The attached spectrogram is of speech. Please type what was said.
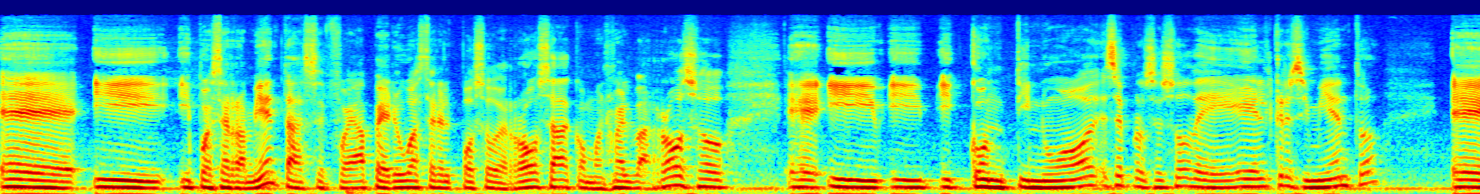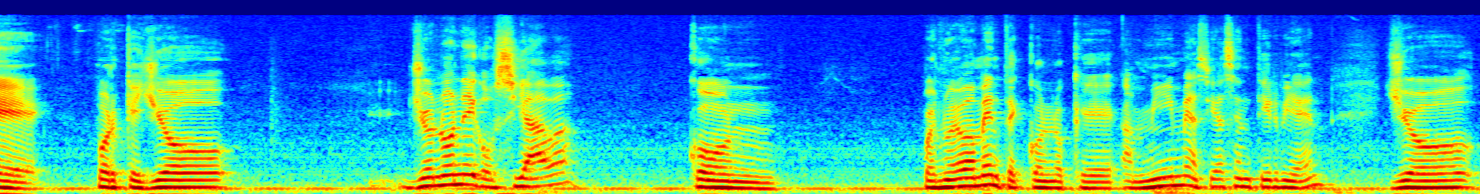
Eh, y, y, pues herramientas. Se fue a Perú a hacer el Pozo de Rosa con Manuel Barroso. eh, y, y- y continuó ese proceso de el crecimiento. eh, porque yo, yo no negociaba con, pues nuevamente, con lo que a mí me hacía sentir bien. Yo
